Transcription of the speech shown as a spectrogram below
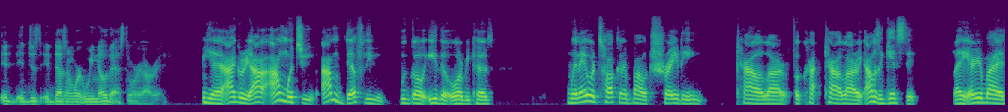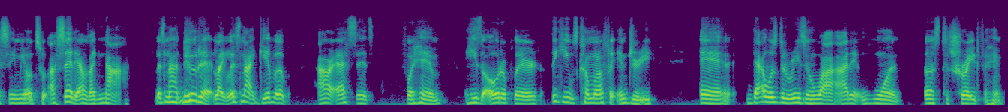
it it just it doesn't work. We know that story already. Yeah, I agree. I, am with you. I'm definitely would go either or because when they were talking about trading Kyle Lowry for Kyle Lowry, I was against it. Like everybody had seen me on too. I said it. I was like, nah, let's not do that. Like, let's not give up our assets for him he's an older player. I think he was coming off an injury. And that was the reason why I didn't want us to trade for him.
